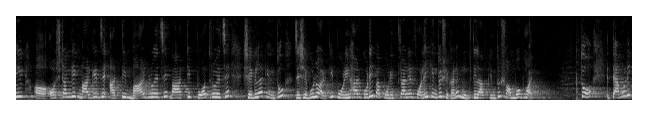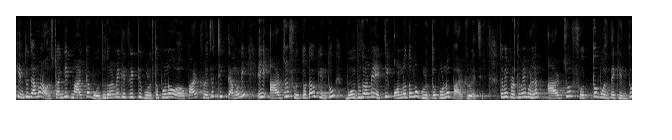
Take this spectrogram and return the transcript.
কি অষ্টাঙ্গিক মার্গের যে আটটি মার্গ রয়েছে বা আটটি পথ রয়েছে, সেগুলা কিন্তু যে সেগুলো আর কি পরিহার করি বা পরিত্রাণের ফলেই কিন্তু সেখানে মুক্তি লাভ কিন্তু সম্ভব হয়। তো তেমনই কিন্তু যেমন অষ্টাঙ্গিক মার্গটা বৌদ্ধ ধর্মের ক্ষেত্রে একটি গুরুত্বপূর্ণ পার্ট রয়েছে, ঠিক তেমনই এই আর্য সত্যটাও কিন্তু বৌদ্ধ ধর্মের একটি অন্যতম গুরুত্বপূর্ণ পার্ট রয়েছে। তো আমি প্রথমেই বললাম, আর্য সত্য বলতে কিন্তু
